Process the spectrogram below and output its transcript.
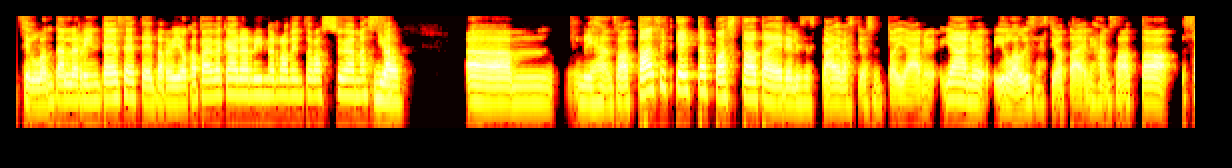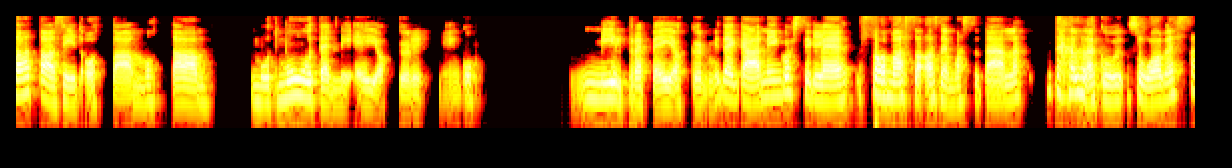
silloin tällä rinteeseen, että ei tarvitse joka päivä käydä rinneravintolassa syömässä. Joo. Ähm, niin hän saattaa sitten keittää pastaa tai edellisestä päivästä, jos nyt on jäänyt, jäänyt illallisesti jotain, niin hän saattaa, saattaa siitä ottaa, mutta, mutta muuten niin ei ole kyllä niin kuin, meal prep ei ole kyllä mitenkään niin kuin, samassa asemassa täällä, täällä kuin Suomessa.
